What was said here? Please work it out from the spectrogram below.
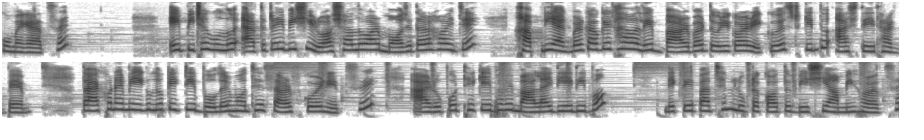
কমে গেছে। এই পিঠাগুলো এতটাই বেশি রসালো আর মজাদার হয় যে আপনি একবার কাউকে খাওয়ালে বারবার তৈরি করার রিকোয়েস্ট কিন্তু আসতেই থাকবে। তো এখন আমি এগুলোকে একটি বোলের মধ্যে সার্ভ করে নিচ্ছি। আর উপর থেকে এইভাবে মালাই দিয়ে দিব। দেখতেই পাচ্ছেন লুকটা কত বেশি আমি হয়েছে।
